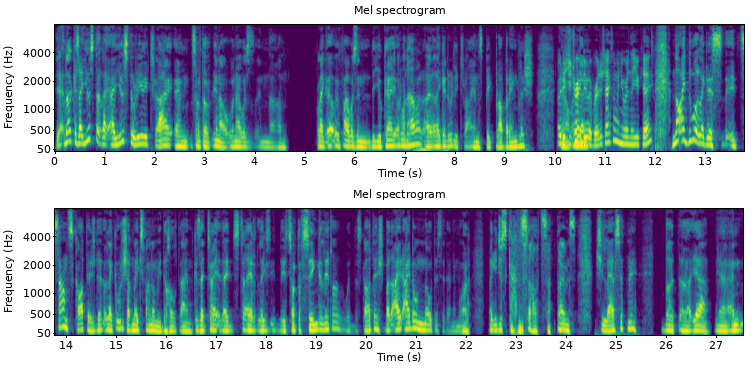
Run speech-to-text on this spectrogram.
Yeah, no, because I used to like I used to really try and sort of you know when I was in um, like uh, if I was in the UK or whatever, I like I'd really try and speak proper English. Oh, did know, you try and and do a British accent when you were in the UK? No, I do it like this. It sounds Scottish. That like Urshad makes fun of me the whole time because I try. I just try like they sort of sing a little with the Scottish, but I I don't notice it anymore. Like it just comes out sometimes. She laughs at me, but uh, yeah, yeah, and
